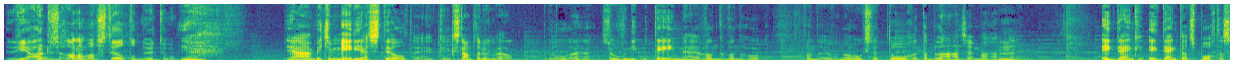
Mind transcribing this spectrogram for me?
Die houden zich allemaal stil tot nu toe. Ja, ja een beetje mediastilte. Ik, ik snap dat ook wel. Ik bedoel, uh, ze hoeven niet meteen uh, van, de, van, de van, de, van de hoogste toren te blazen. Maar mm. ik, denk, ik denk dat sporters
